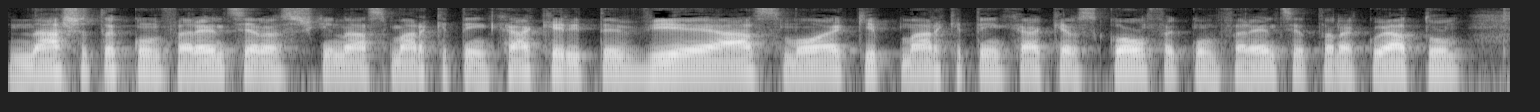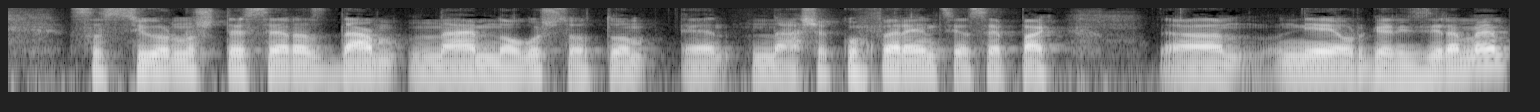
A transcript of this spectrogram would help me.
Нашата конференция на всички нас, маркетинг хакерите, вие, аз, моя екип, Marketing Hackers Conf е конференцията, на която със сигурност ще се раздам най-много, защото е наша конференция. Все пак а, ние организираме.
